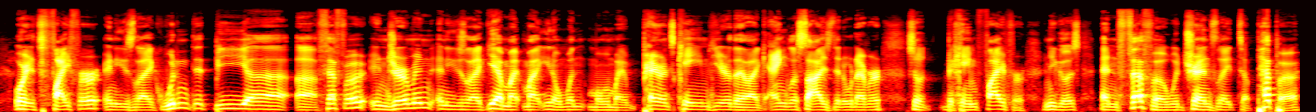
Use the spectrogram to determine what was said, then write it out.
or it's Pfeiffer, and he's like, wouldn't it be uh, uh, Pfeffer in German? And he's like, yeah, my my you know when when my parents came here, they like anglicized it or whatever, so it became Pfeiffer. And he goes, and Pfeffer would translate to pepper.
